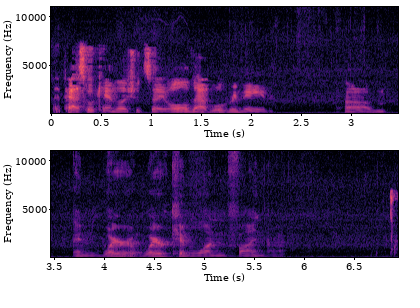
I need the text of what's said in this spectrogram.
the Paschal candle, I should say, all of that will remain. Um, And where where can one find that?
